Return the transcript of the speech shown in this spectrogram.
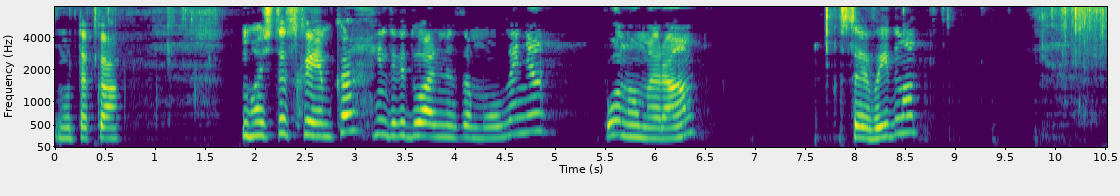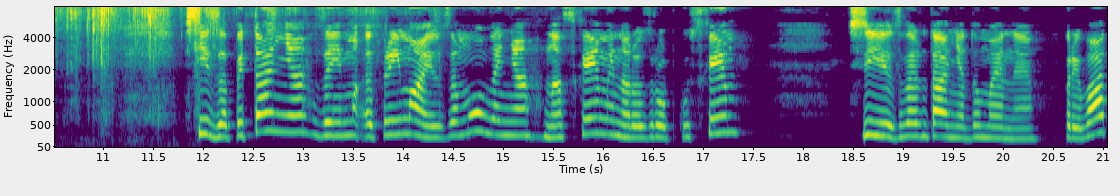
Отака. Бачите, схемка, індивідуальне замовлення по номерам. Все видно. Всі запитання приймаю замовлення на схеми, на розробку схем. Всі звертання до мене в приват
